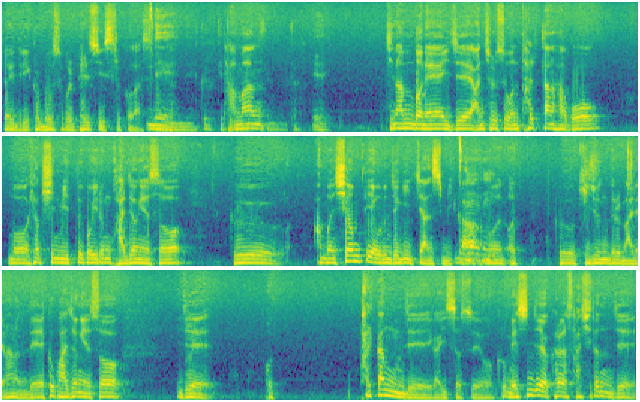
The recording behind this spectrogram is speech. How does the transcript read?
저희들이 그 모습을 뵐 수 있을 것 같습니다. 네, 네. 그렇게 다만. 예. 지난번에 이제 안철수 의원 탈당하고 뭐 혁신위 뜨고 이런 과정에서 그 한번 시험대에 오른 적이 있지 않습니까? 네네. 뭐 어, 그 기준들을 마련하는데 그 과정에서 이제 어, 탈당 문제가 있었어요. 그 메신저 역할을 사실은 이제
